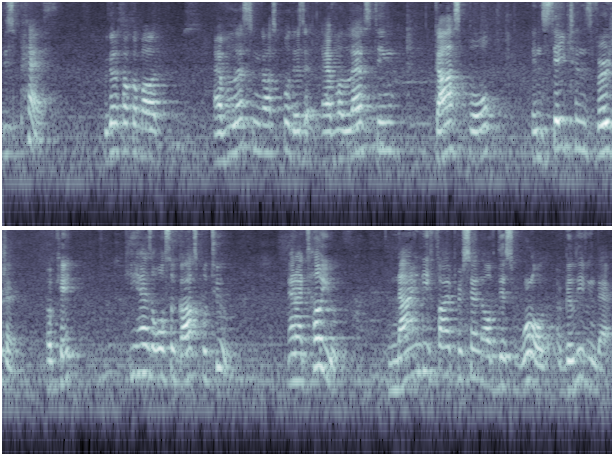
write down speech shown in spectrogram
This path, we're going to talk about everlasting gospel. There's an everlasting gospel in Satan's version. Okay, he has also gospel too, and I tell you, 95% of this world are believing that.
